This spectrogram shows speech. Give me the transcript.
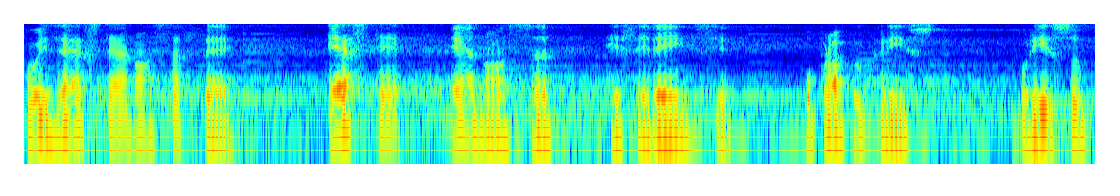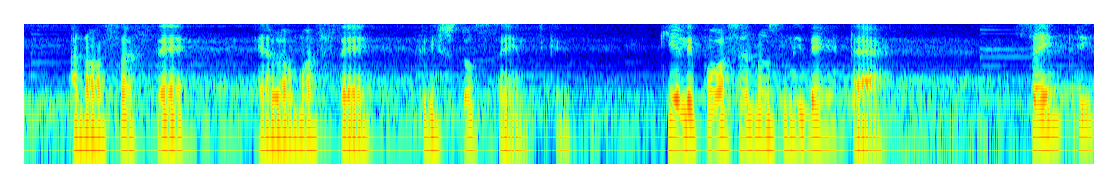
pois esta é a nossa fé, esta é a nossa referência, o próprio Cristo. Por isso, a nossa fé, ela é uma fé cristocêntrica, que Ele possa nos libertar sempre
